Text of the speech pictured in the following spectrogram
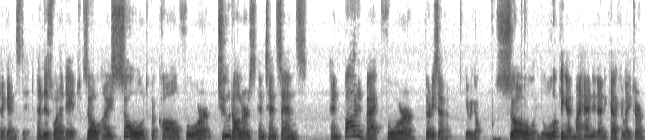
against it. And this is what I did. So I sold a call for $2.10 and bought it back for 37. Here we go. So looking at my handy dandy calculator,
